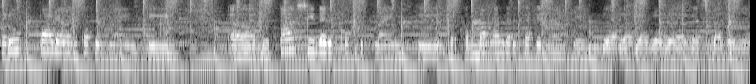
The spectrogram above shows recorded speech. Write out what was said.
serupa dengan COVID-19, uh, mutasi dari COVID-19, perkembangan dari COVID-19, bla bla bla bla bla dan sebagainya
